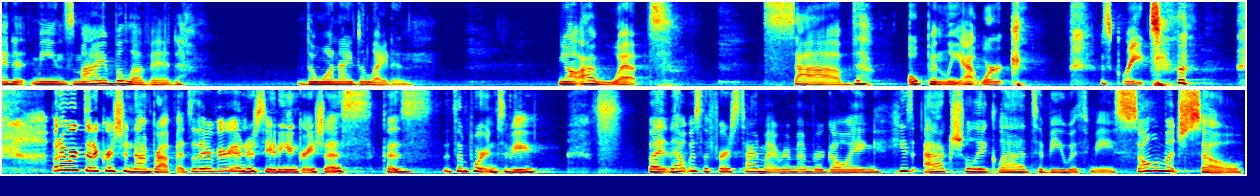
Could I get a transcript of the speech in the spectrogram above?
And it means my beloved, the one I delight in. You know, I wept, sobbed openly at work. It was great. but I worked at a Christian nonprofit, so they were very understanding and gracious because it's important to be but that was the first time I remember going, He's actually glad to be with me. So much so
